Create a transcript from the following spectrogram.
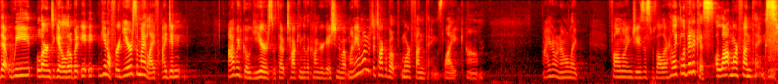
that we learn to get a little bit, it, it, you know, for years of my life, I didn't, I would go years without talking to the congregation about money. I wanted to talk about more fun things like, um, I don't know, like following Jesus with all our, like Leviticus, a lot more fun things.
